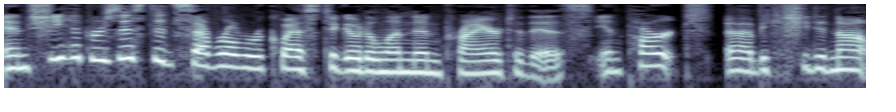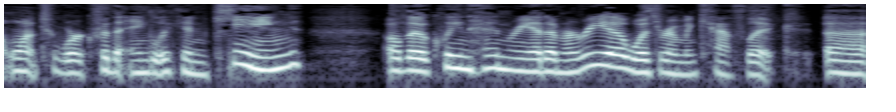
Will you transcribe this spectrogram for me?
And she had resisted several requests to go to London prior to this, in part, uh, because she did not want to work for the Anglican king, although Queen Henrietta Maria was Roman Catholic. Uh,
